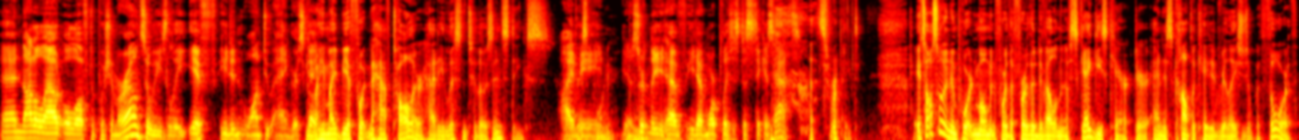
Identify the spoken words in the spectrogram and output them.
and not allowed Olaf to push him around so easily if he didn't want to anger Skeggi. Well, he might be a foot and a half taller had he listened to those instincts. I at this mean, point. you know, certainly he'd have he'd have more places to stick his hats. That's right. It's also an important moment for the further development of Skeggi's character and his complicated relationship with Thorth.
